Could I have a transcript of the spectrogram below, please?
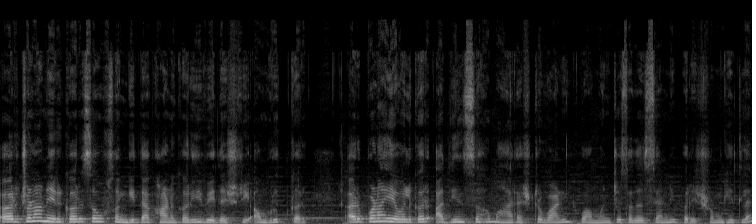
अर्चना नेरकर सौ संगीता खाणकरी वेदश्री अमृतकर अर्पणा येवलकर आदींसह महाराष्ट्र वाणी युवा मंच सदस्यांनी परिश्रम घेतला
